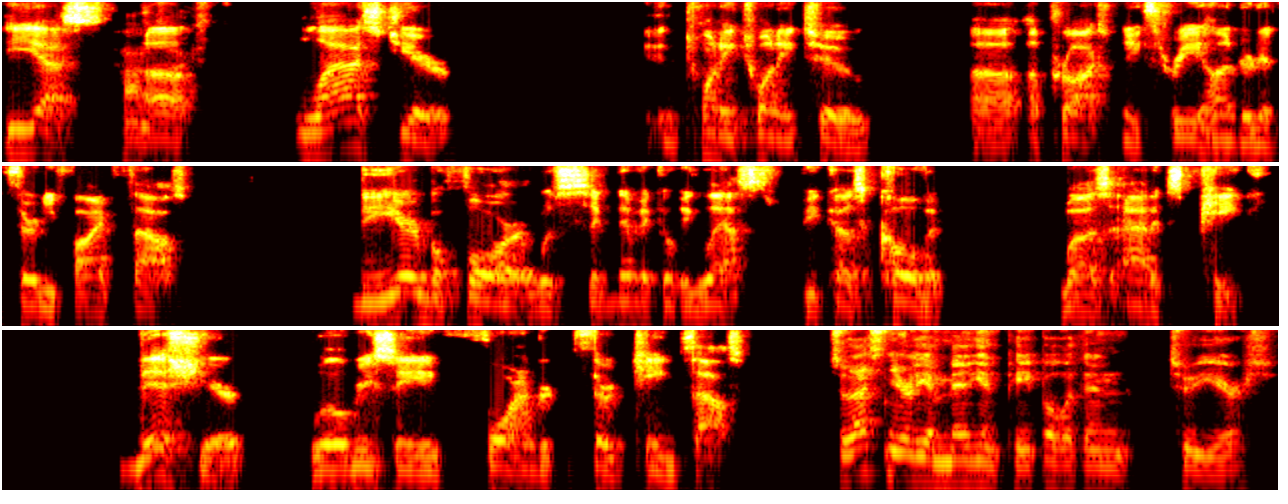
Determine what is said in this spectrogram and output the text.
yes context. Uh, last year, in 2022, uh, approximately 335,000. The year before, it was significantly less because COVID was at its peak. This year, we'll receive 413,000. So that's nearly a million people within two years.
